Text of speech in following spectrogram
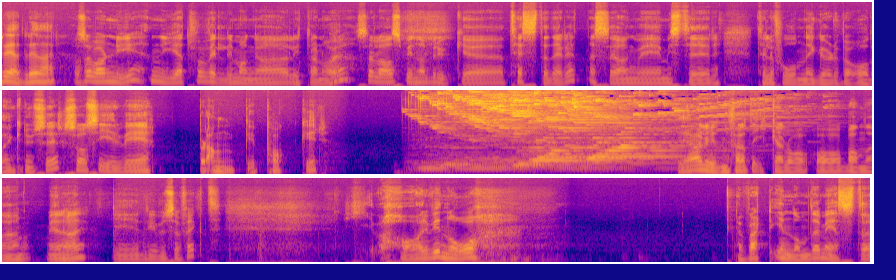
redelig der. Og så var det ny, en nyhet for veldig mange av lytterne våre. Så la oss begynne å bruke, teste det litt. Neste gang vi mister telefonen i gulvet og den knuser, så sier vi Blanke pokker. Det er lyden for at det ikke er lov å banne mer her i drivhuseffekt. Har vi nå vært innom det meste,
